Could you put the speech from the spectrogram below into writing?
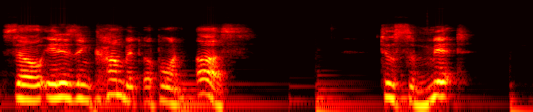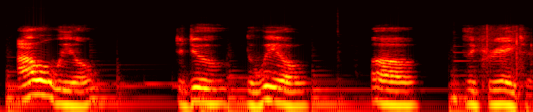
So it is incumbent upon us to submit our will to do the will of the Creator.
